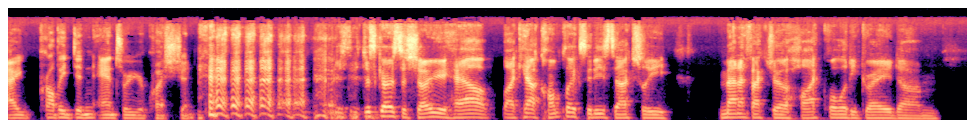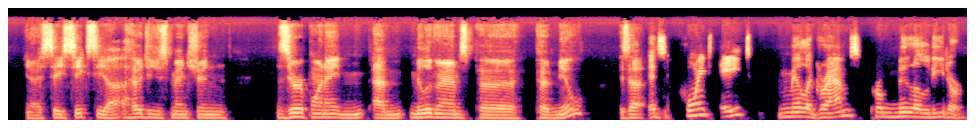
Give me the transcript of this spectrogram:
I probably didn't answer your question. it just goes to show you how like how complex it is to actually manufacture high quality grade, um, you know, C60. I heard you just mention 0.8 um, milligrams per per mil. Is that it's 0.8 milligrams per milliliter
